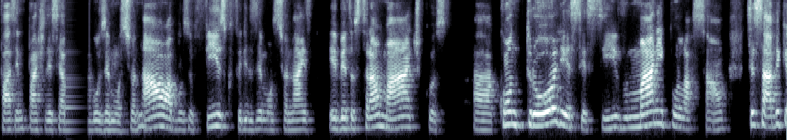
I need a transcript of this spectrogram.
fazem parte desse abuso emocional, abuso físico, feridas emocionais, eventos traumáticos, uh, controle excessivo, manipulação. Você sabe que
